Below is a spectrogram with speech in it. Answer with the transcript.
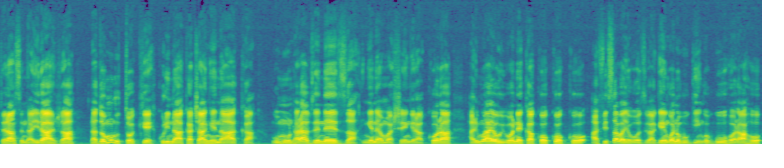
Terence Ntayiraja nadomu rutoke kuri naka canke naka ngo umuntu aravye neza ingene ayo mashengero akora harimo ayo biboneka ko koko afise abayobozi bagengwa n'ubugingo bw'uhoraho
